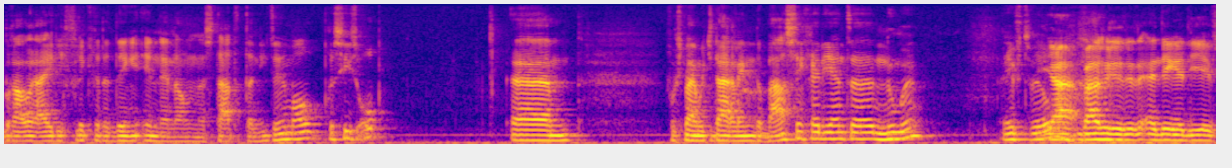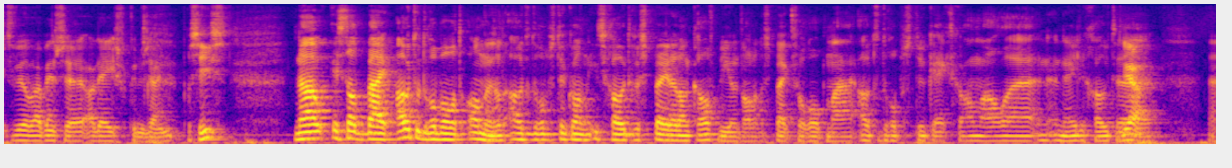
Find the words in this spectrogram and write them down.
brouwerijen die flikkeren de dingen in en dan eh, staat het er niet helemaal precies op. Ehm, volgens mij moet je daar alleen de basisingrediënten noemen, eventueel. Ja, basis en dingen die eventueel waar mensen allergisch voor kunnen zijn. Precies. Nou is dat bij Autodrop wel wat anders. Want Autodrop is natuurlijk wel een iets grotere speler dan Kraftbier, met alle respect voorop. Maar Autodrop is natuurlijk echt gewoon wel eh, een, een hele grote, Ja. eh,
